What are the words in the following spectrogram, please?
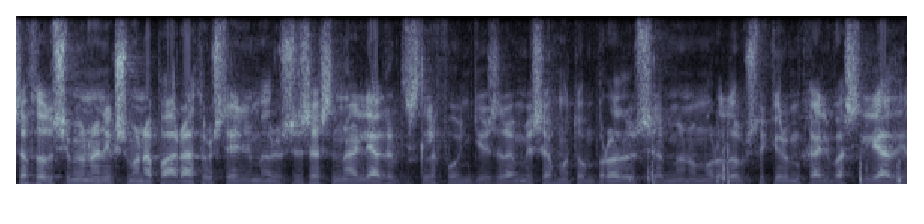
Σε αυτό το σημείο να ανοίξουμε ένα παράθυρο στην ενημέρωσή σας. Στην άλλη άκρη της τηλεφωνικής γραμμής έχουμε τον πρόεδρο της Ερμένου Μοροδόπη, τον κύριο Μιχάλη Βασιλιάδη.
